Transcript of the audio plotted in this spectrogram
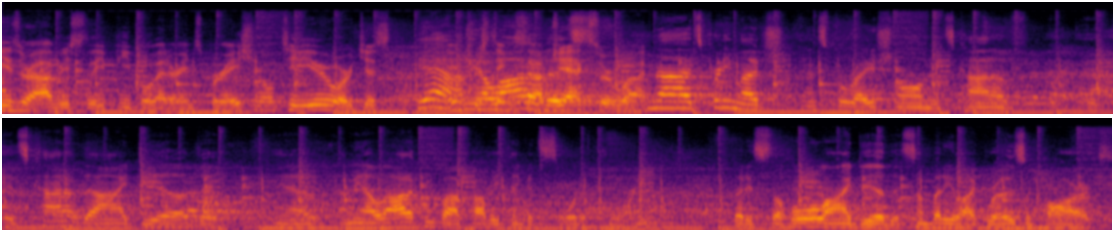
These are obviously people that are inspirational to you, or just Yeah, I mean, interesting subjects, or what? No, it's pretty much inspirational, and it's kind of it, it's kind of the idea that you know. I mean, a lot of people I probably think it's sort of corny, but it's the whole idea that somebody like Rosa Parks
